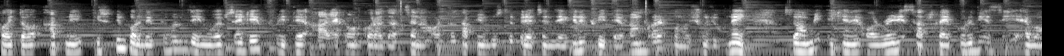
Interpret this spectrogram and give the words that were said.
হয়তো আপনি কিছুদিন পরে দেখতে পাবেন যে এই ওয়েবসাইটে ফ্রিতে আর অ্যাকাউন্ট করা যাচ্ছে না। অর্থাৎ আপনি বুঝতে পেরেছেন যে এখানে ফ্রিতে অ্যাকাউন্ট করার কোনো সুযোগ নেই। সো আমি এখানে অলরেডি সাবস্ক্রাইব করে দিয়েছি এবং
